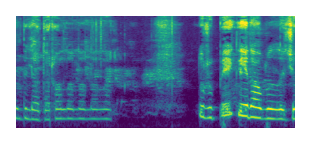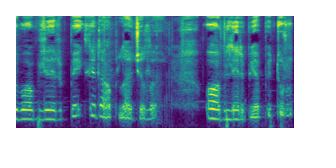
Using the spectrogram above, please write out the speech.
Ama birader al al al al. al. Dur bekleyin ablacığım abileri. Bekleyin ablacılar. Abileri bir, bir durun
